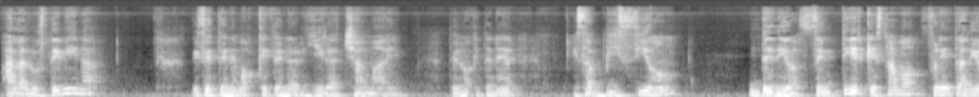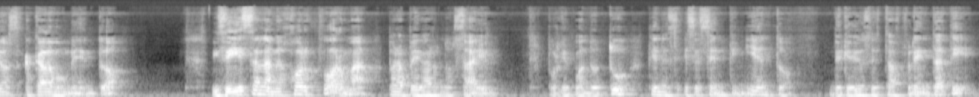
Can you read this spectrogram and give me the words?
a la luz divina, Dice, tenemos que tener Yirat tenemos que tener esa visión de Dios, sentir que estamos frente a Dios a cada momento. Dice, y esa es la mejor forma para pegarnos a Él. Porque cuando tú tienes ese sentimiento de que Dios está frente a ti,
